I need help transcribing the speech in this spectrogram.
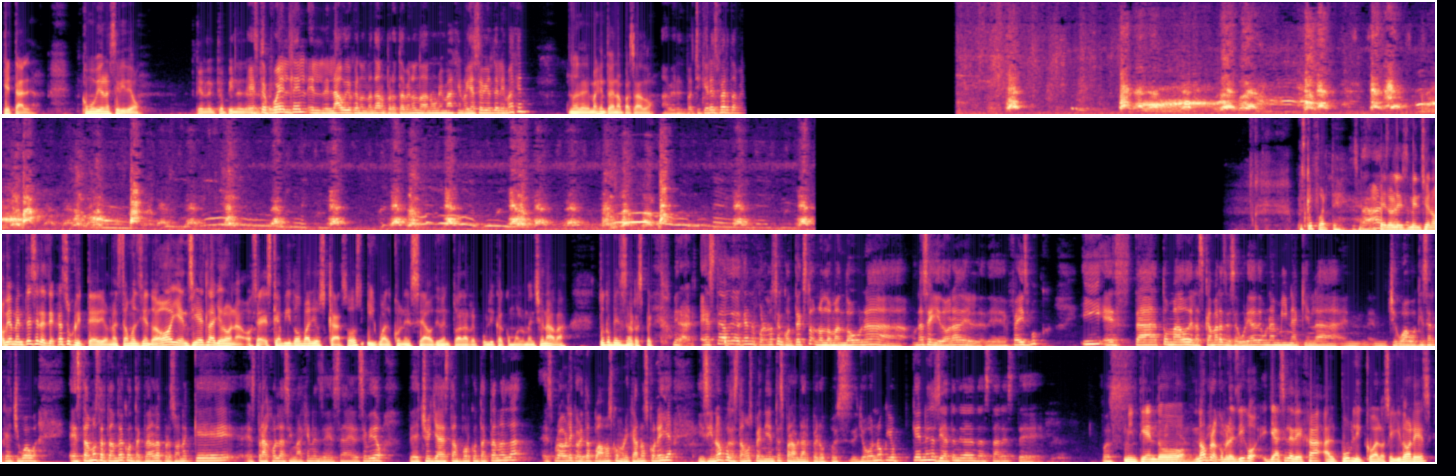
¿Qué tal? ¿Cómo vieron este video? ¿Qué, qué opinas de Este fue el del el, audio que nos mandaron, pero también nos mandaron una imagen. ¿O ya se vio el de la imagen? No, el de la imagen todavía no ha pasado. A ver, si quieres ver también. Pues qué fuerte. Pero les menciono, obviamente se les deja su criterio, no estamos diciendo, oye, en sí es la llorona. O sea, es que ha habido varios casos, igual con ese audio en toda la República, como lo mencionaba. ¿Tú qué piensas al respecto? Mira, este audio, déjenme ponernos en contexto, nos lo mandó una, una seguidora de, Facebook y está tomado de las cámaras de seguridad de una mina aquí en, la, en Chihuahua, aquí cerca de Chihuahua. Estamos tratando de contactar a la persona que extrajo las imágenes de ese, ese video. De hecho, ya están por contactarnosla. Es probable que ahorita podamos comunicarnos con ella. Y si no, pues estamos pendientes para hablar. Pero pues yo no, yo, ¿qué necesidad tendría de estar este pues mintiendo. No, pero como les digo, ya se le deja al público, a los seguidores,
